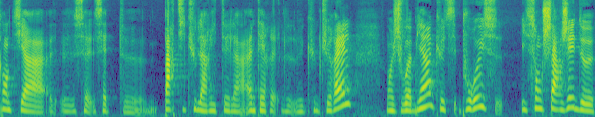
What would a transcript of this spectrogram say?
quand il y a euh, cette euh, particularité-là interculturelle, moi je vois bien que pour eux, ils sont chargés de...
